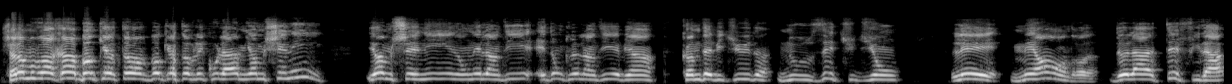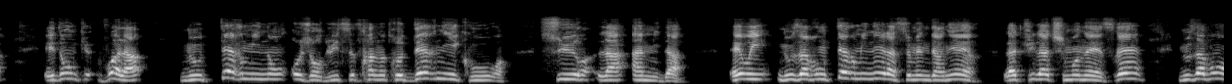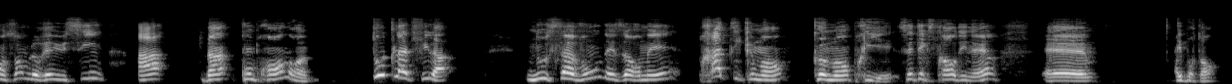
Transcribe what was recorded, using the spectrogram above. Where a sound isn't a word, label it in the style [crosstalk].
Shalom Ouvracha, Boker Tov, Boker Tov les Koulam, Yom Sheni. Yom Sheni, on est lundi, et donc le lundi, eh bien, comme d'habitude, nous étudions les méandres de la Tefila. Et donc, voilà, nous terminons aujourd'hui, ce sera notre dernier cours sur la Hamida. Eh oui, nous avons terminé la semaine dernière la Tfilat Esrei. Nous avons ensemble réussi à ben, comprendre toute la Tfila nous savons désormais pratiquement comment prier. C'est extraordinaire. Euh, et pourtant,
